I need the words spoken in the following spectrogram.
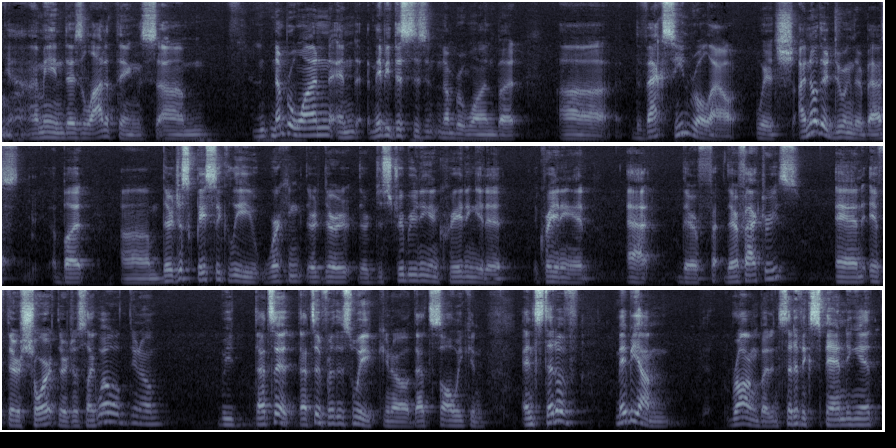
Yeah, I mean, there's a lot of things. Um, number one, and maybe this isn't number one, but uh, the vaccine rollout, which I know they're doing their best, but um, they're just basically working. They're they're they're distributing and creating it, creating it at their their factories. And if they're short, they're just like, well, you know, we that's it. That's it for this week. You know, that's all we can. Instead of maybe I'm wrong, but instead of expanding it,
